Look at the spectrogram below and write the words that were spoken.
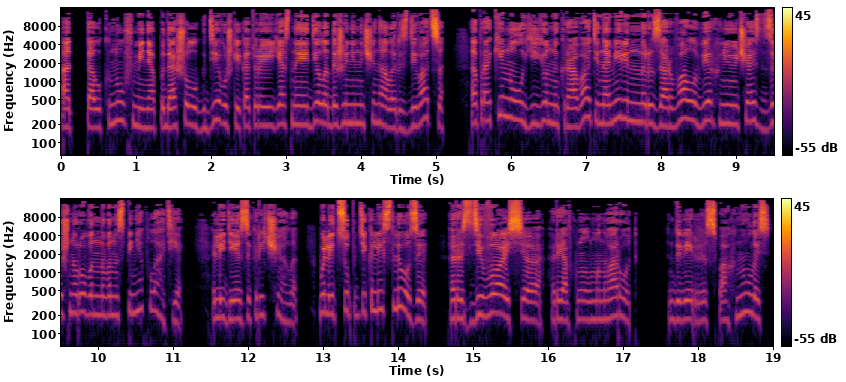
Оттолкнув меня, подошел к девушке, которая, ясное дело, даже не начинала раздеваться, опрокинул ее на кровать и намеренно разорвал верхнюю часть зашнурованного на спине платья. Лидия закричала. По лицу потекли слезы. «Раздевайся!» — рявкнул Монворот. Дверь распахнулась.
